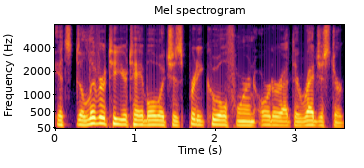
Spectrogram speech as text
It's delivered to your table, which is pretty cool for an order at the register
